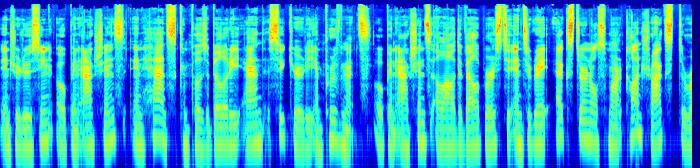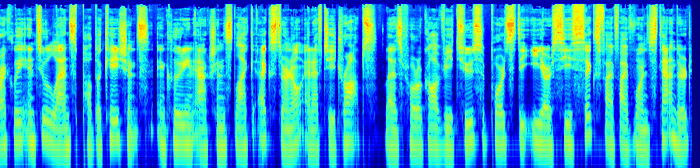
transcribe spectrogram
introducing open actions, enhanced composability, and security improvements. Open actions allow developers to integrate external smart contracts directly into Lens publications, including actions like external NFT drops. Lens Protocol v2 supports the ERC 6551 standard,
